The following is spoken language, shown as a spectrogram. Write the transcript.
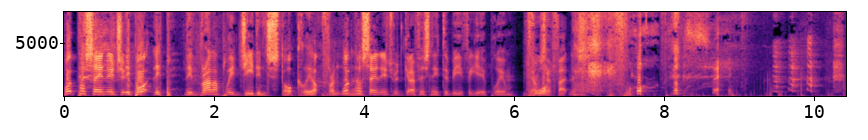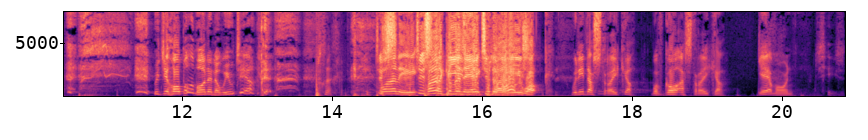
What percentage? They bought. They they'd rather play Jayden Stockley up front. what than him. percentage would Griffiths need to be for you to play him in terms Four. of fitness? Would you hobble him on in a wheelchair? Plenty, just plenty stick him in the make edge of the box. work. We need a striker. We've got a striker. Get him on. Jesus.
